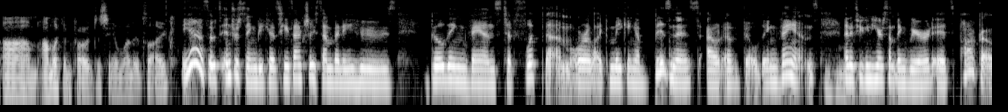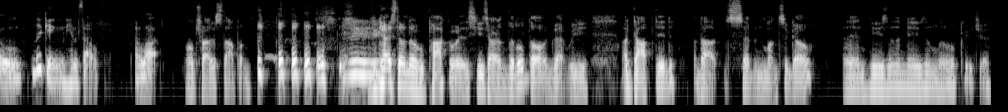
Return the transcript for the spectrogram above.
Um, I'm looking forward to seeing what it's like. Yeah, so it's interesting because he's actually somebody who's building vans to flip them or like making a business out of building vans. And if you can hear something weird, it's Paco licking himself a lot. I'll try to stop him. if you guys don't know who Paco is, he's our little dog that we adopted about seven months ago, and he's an amazing little creature.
